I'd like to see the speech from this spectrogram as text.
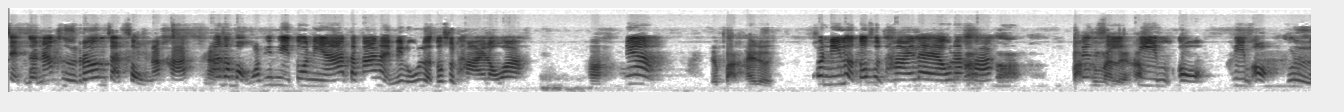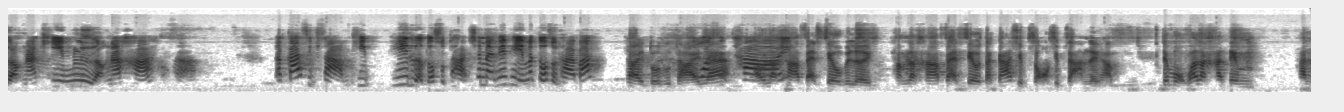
เจ็ดเดือนหน้าคือเริ่มจัดส่งนะคะครับเราจะบอกว่าพี่พีตัวเนี้ยตะกร้าไหนไม่รู้เหลือตัวสุดท้ายแล้วอะฮะเนี่ยเดี๋ยวปักให้เลย คนนี้เหลือตัวสุดท้ายแล้วนะคะ ปักเป็นขึ้นมาสีเลยคครับรีมออกครีมออกเหลืองนะครีมเหลืองนะคะตะกร้าสิบสามพี่พี่เหลือตัวสุดท้ายใช่ไหมพี่พีมันตัวสุดท้ายปะ ใช่ตัวสุดท้ายตัวและสุดท้าย เอาราคาแฟดเซลไปเลยทำราคาแฟดเซลตะกร้าสิบสองสิบสามเลยครับ จะบอกว่าราคาเต็มพัน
